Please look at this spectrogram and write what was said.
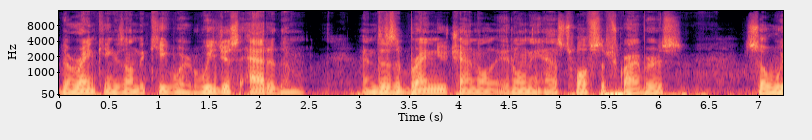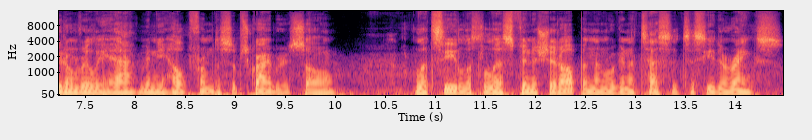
the rankings on the keyword. We just added them and this is a brand new channel. It only has 12 subscribers. So we don't really have any help from the subscribers. So let's see let's let's finish it up and then we're gonna test it to see the ranks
